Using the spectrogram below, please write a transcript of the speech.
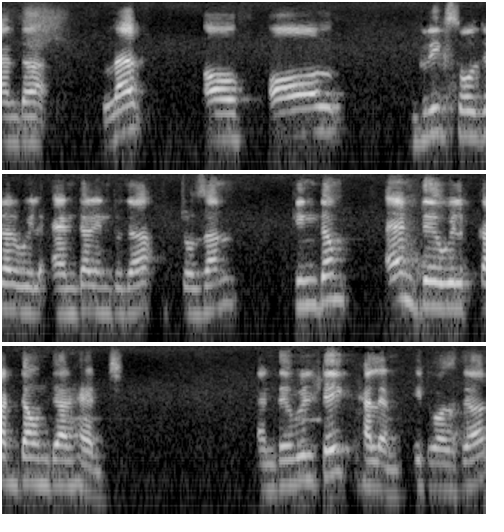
and the left of all Greek soldier will enter into the Trojan kingdom and they will cut down their head and they will take Helen. It was their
